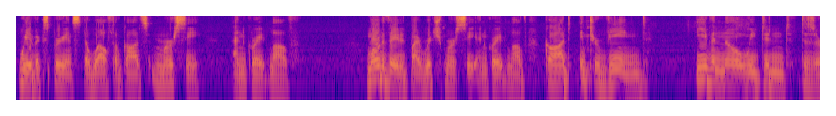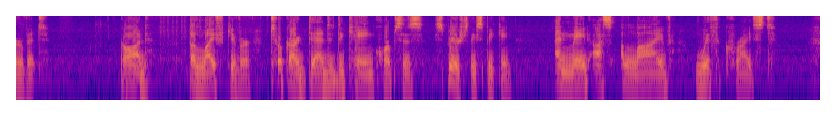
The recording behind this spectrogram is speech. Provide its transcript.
we have experienced the wealth of God's mercy and great love. Motivated by rich mercy and great love, God intervened even though we didn't deserve it. God, the life giver, took our dead, decaying corpses, spiritually speaking, and made us alive with Christ.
